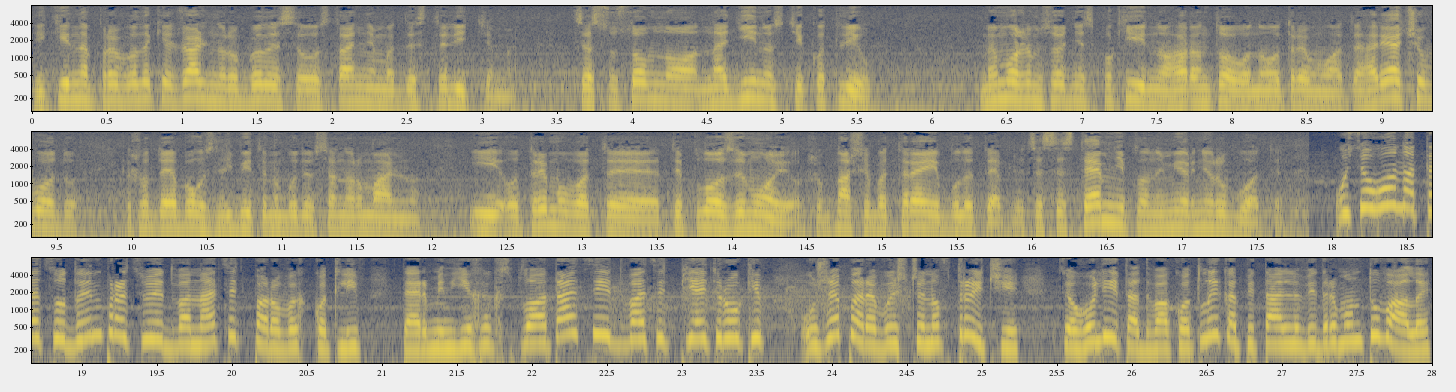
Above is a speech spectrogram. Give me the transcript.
які на превеликий жаль не робилися останніми десятиліттями. Це стосовно надійності котлів. Ми можемо сьогодні спокійно, гарантовано отримувати гарячу воду, якщо дай Бог з лімітами буде все нормально, і отримувати тепло зимою, щоб наші батареї були теплі. Це системні планомірні роботи. Усього на ТЕЦ-1 працює 12 парових котлів. Термін їх експлуатації 25 років уже перевищено втричі. Цього літа два котли капітально відремонтували.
